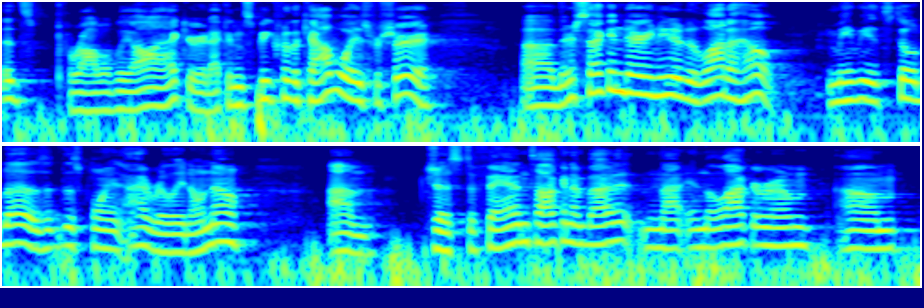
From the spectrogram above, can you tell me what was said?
It's probably all accurate. I can speak for the Cowboys for sure. Uh, their secondary needed a lot of help. Maybe it still does at this point. I really don't know. I'm just a fan talking about it, not in the locker room. Um,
